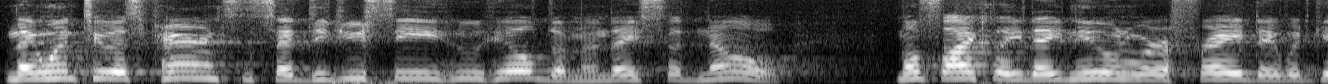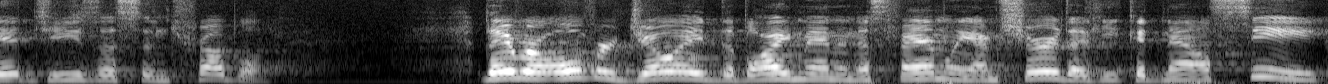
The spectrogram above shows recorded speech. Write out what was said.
And they went to his parents and said, Did you see who healed them? And they said, No. Most likely they knew and were afraid they would get Jesus in trouble. They were overjoyed, the blind man and his family, I'm sure, that he could now see,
